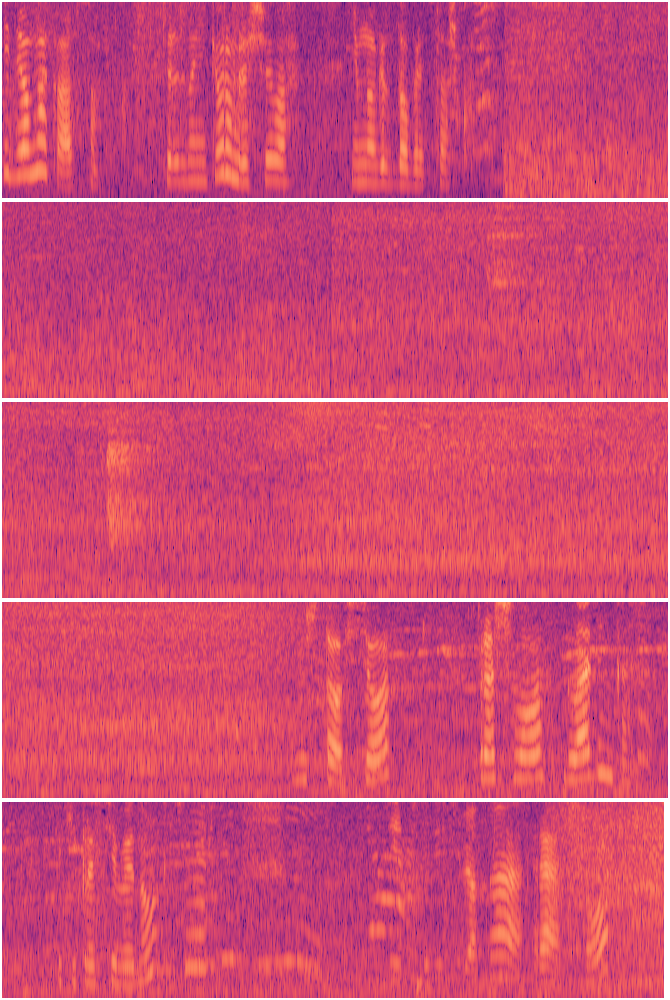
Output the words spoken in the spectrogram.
Идем на кассу. Перед маникюром решила немного сдобрить Сашку. Ну что, все прошло гладенько. Такие красивые ногти. Дети вели себя хорошо.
